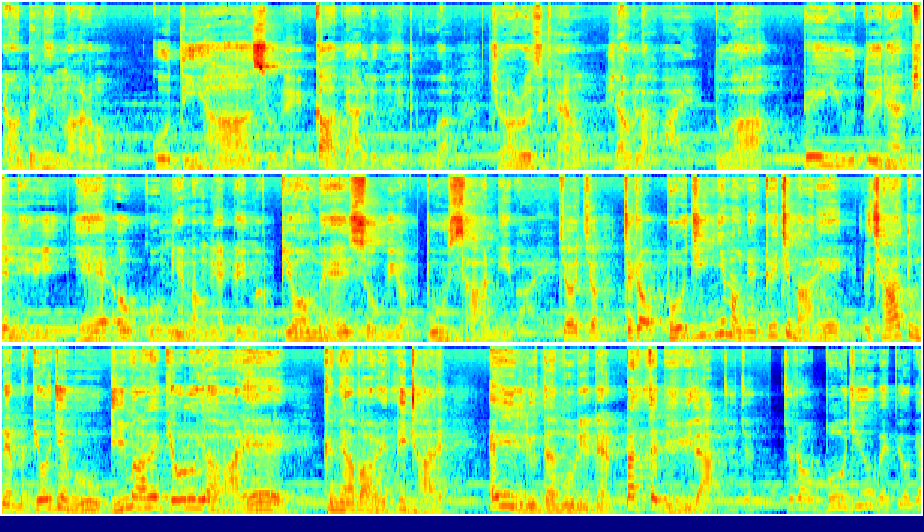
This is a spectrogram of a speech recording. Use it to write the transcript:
နောက်တစ်နေ့မှာတော့ကိုတီဟာဆိုတဲ့ကပြားလူငယ်တူကကျွန်တော်တို့စခန်းကိုရောက်လာပါတယ်သူဟာတွေ့ယူတွေ့တန်ဖြစ်နေပြီးရဲအုပ်ကိုမြင့်မောင်နဲ့တွေ့မှပြောမယ်ဆိုပြီးတော့ပူစာနေပါတယ်ကြော်ကြော်ကျွန်တော်ဘိုးကြီးမြင့်မောင်နဲ့တွေ့ချင်ပါတယ်တခြားသူနဲ့မပြောချင်ဘူးဒီမှာပဲပြောလို့ရပါတယ်ခင်ဗျားပါတွေသိထားတယ် အဲ့ဒီလူသတ်မှုတွေနဲ့ပတ်သက်ပြီးပြီလားကျွန်တော်ကျွန်တော်ဘိုးကြီးကိုပဲပြောပြ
